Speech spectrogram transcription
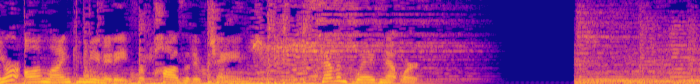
your online community for positive change. Seventh Wave Network.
